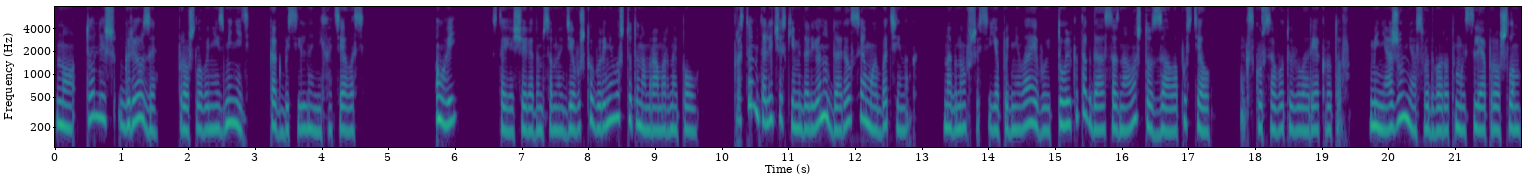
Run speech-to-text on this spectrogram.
Но то лишь грезы, прошлого не изменить, как бы сильно не хотелось. «Ой!» — стоящая рядом со мной девушка выронила что-то на мраморный пол. Простой металлический медальон ударился о мой ботинок. Нагнувшись, я подняла его и только тогда осознала, что зал опустел. Экскурсовод увела рекрутов. Меня же унес водоворот мысли о прошлом.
